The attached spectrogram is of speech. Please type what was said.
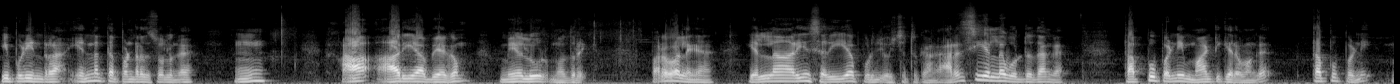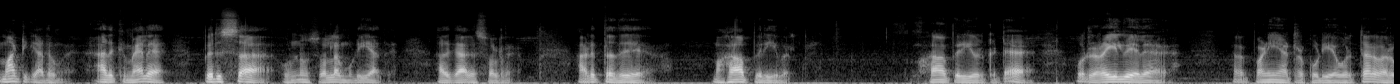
இப்படின்றான். என்னத்தை பண்ணுறது சொல்லுங்கள் ம்? ஆ ஆர்யா பேகம் மேலூர் மதுரை. பரவாயில்லைங்க. எல்லாரையும் சரியாக புரிஞ்சு வச்சுட்ருக்காங்க அரசியலில் ஒன்று தாங்க தப்பு பண்ணி மாட்டிக்கிறவங்க தப்பு பண்ணி மாட்டிக்காதவங்க. அதுக்கு மேலே பெருசாக ஒன்றும் சொல்ல முடியாது. அதுக்காக சொல்கிறேன் அடுத்தது மகா பெரியவர். மகா பெரியவர்கிட்ட ஒரு ரயில்வேயில் பணியாற்றக்கூடிய ஒருத்தர் அவர்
